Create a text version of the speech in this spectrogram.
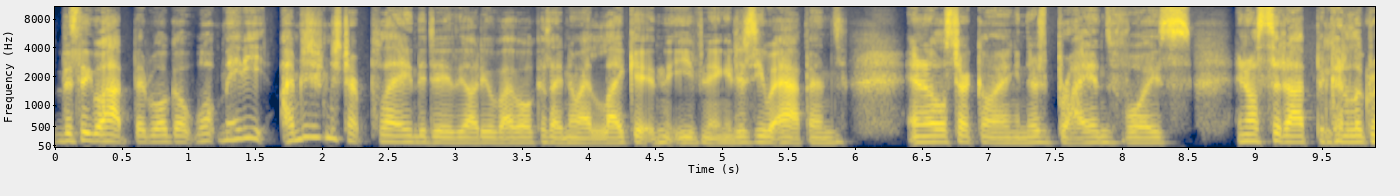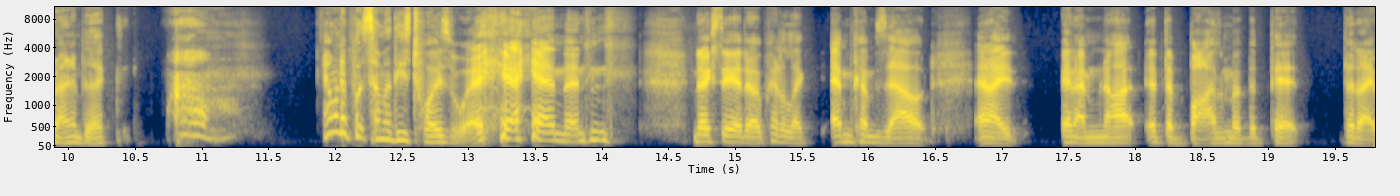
this thing will happen. We'll go, well, maybe I'm just going to start playing the daily audio Bible because I know I like it in the evening and just see what happens. And it'll start going, and there's Brian's voice. And I'll sit up and kind of look around and be like, Mom, I want to put some of these toys away. and then next thing I know, I'm kind of like M comes out and I and I'm not at the bottom of the pit that I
